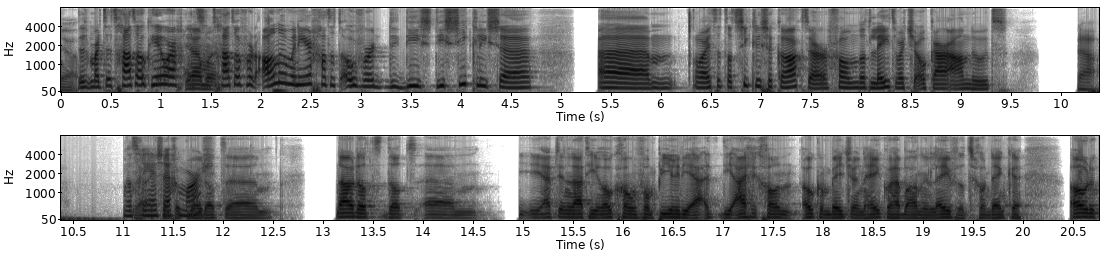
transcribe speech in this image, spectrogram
Ja. dus, maar het, het gaat ook heel erg, Ja, het, maar- het gaat over een andere manier, gaat het over die, die, die cyclische, ehm, hoe heet het, dat cyclische karakter van dat leed wat je elkaar aandoet. Ja. Wat Ja, ging jij zeggen, Mars? Dat, ehm, nou, dat, dat ehm, je hebt inderdaad hier ook gewoon vampieren die, die eigenlijk gewoon ook een beetje een hekel hebben aan hun leven. Dat ze gewoon denken, oh, de,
